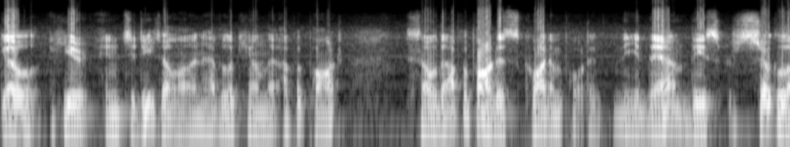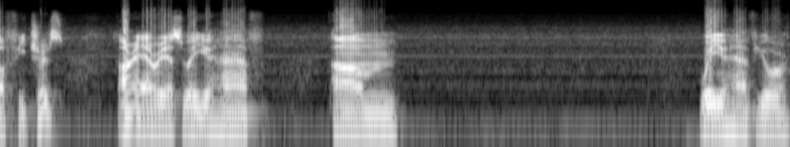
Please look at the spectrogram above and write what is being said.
go here into detail and have a look here on the upper part so the upper part is quite important. The, there these circular features are areas where you have um, where you have your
